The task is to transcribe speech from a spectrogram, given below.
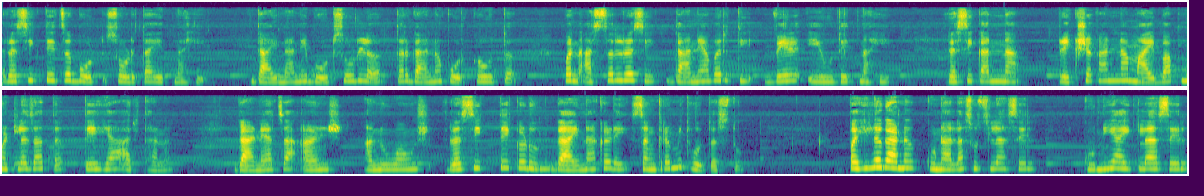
रसिकतेचं बोट सोडता येत नाही. गायनाने बोट सोडलं तर गाणं पोरकं होतं पण अस्सल रसिक गाण्यावरती वेळ येऊ देत नाही. रसिकांना प्रेक्षकांना मायबाप म्हटलं जातं ते ह्या अर्थानं. गाण्याचा अंश अनुवंश रसिकतेकडून गायनाकडे संक्रमित होत असतो. पहिलं गाणं कुणाला सुचलं असेल? कुणी ऐकलं असेल?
